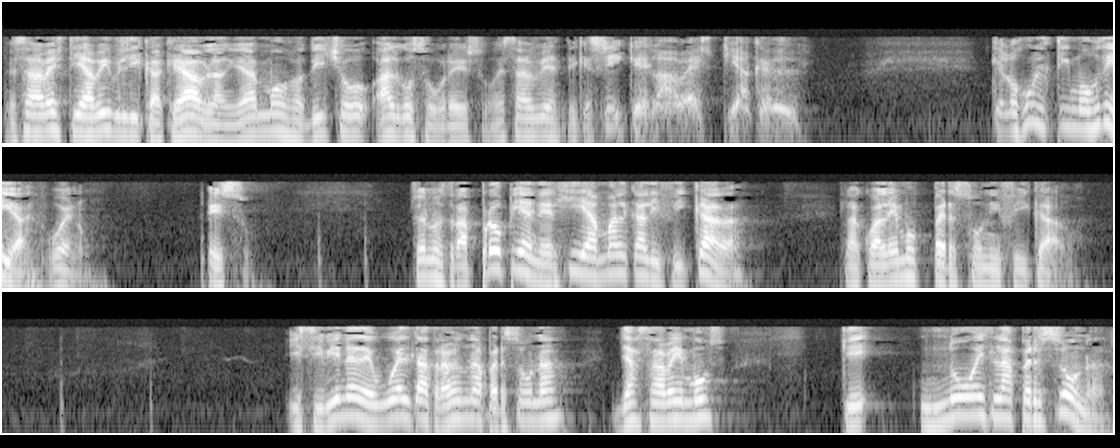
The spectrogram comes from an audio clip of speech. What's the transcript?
Esa bestia bíblica que hablan, ya hemos dicho algo sobre eso. Esa bestia que sí, que la bestia, que, los últimos días. Bueno, eso es nuestra propia energía mal calificada, la cual hemos personificado. Y si viene de vuelta a través de una persona, ya sabemos que no es la persona.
